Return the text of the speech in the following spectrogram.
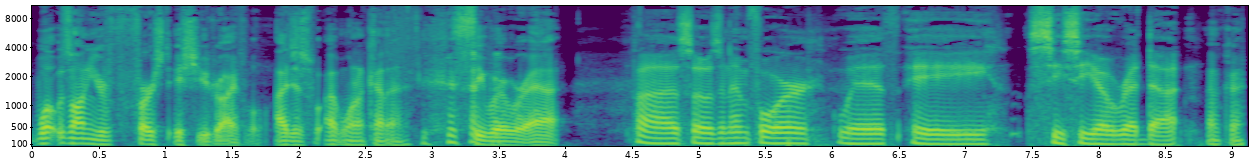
what was on your first issued rifle? I just I want to kind of see where we're at. Uh, so it was an M4 with a CCO red dot, Okay,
